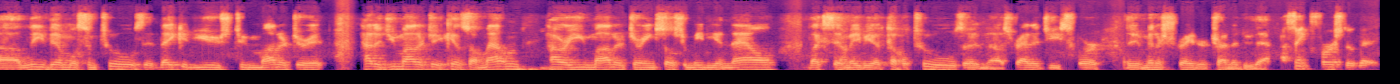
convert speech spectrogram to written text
uh, leave them with some tools that they could use to monitor it. How did you monitor it, at Kennesaw Mountain? How are you monitoring social media now? Like I said, maybe a couple tools and uh, strategies for the administrator trying to do that. I think first of it,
